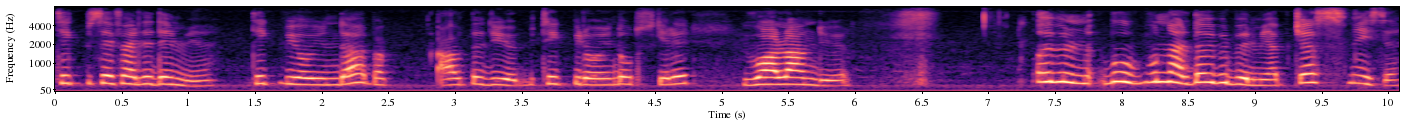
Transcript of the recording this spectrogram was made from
Tek bir seferde demiyor. Tek bir oyunda bak altta diyor. Bir tek bir oyunda 30 kere yuvarlan diyor. Öbür bu bunlar da öbür bölüm yapacağız. Neyse.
